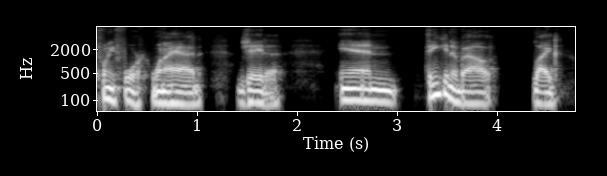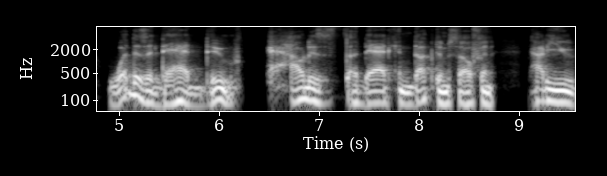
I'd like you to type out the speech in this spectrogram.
24 when I had Jada. And thinking about like, what does a dad do? How does a dad conduct himself? And how do you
